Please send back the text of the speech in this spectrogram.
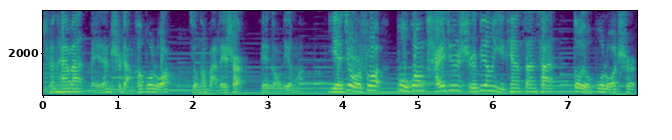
全台湾每人吃两颗菠萝就能把这事儿给搞定了。也就是说，不光台军士兵一天三餐都有菠萝吃，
